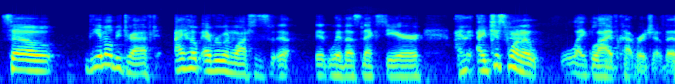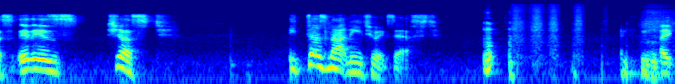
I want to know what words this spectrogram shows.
So the MLB draft, I hope everyone watches it with us next year. I, I just want to like live coverage of this. It is just it does not need to exist. like,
